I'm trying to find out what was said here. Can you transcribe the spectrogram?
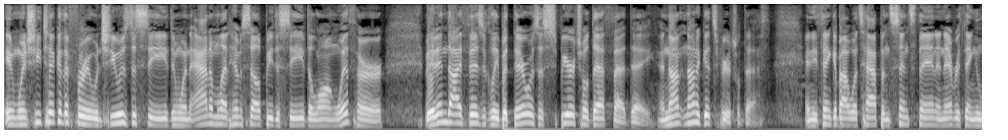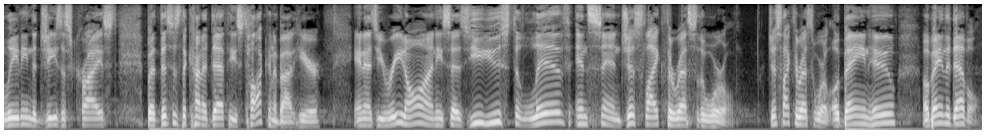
And when she took of the fruit, when she was deceived, and when Adam let himself be deceived along with her, they didn't die physically, but there was a spiritual death that day. And not, not a good spiritual death. And you think about what's happened since then and everything leading to Jesus Christ. But this is the kind of death he's talking about here. And as you read on, he says, You used to live in sin just like the rest of the world. Just like the rest of the world. Obeying who? Obeying the devil.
